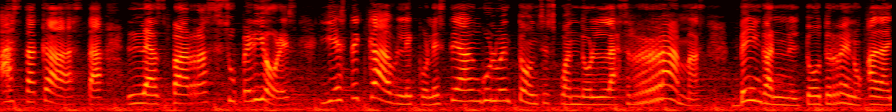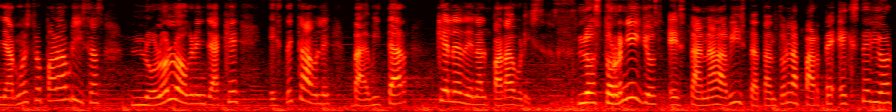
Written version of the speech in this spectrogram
hasta acá, hasta las barras superiores. Y este cable con este ángulo entonces, cuando las ramas vengan en el todoterreno a dañar nuestro parabrisas, no lo logren ya que este cable va a evitar que le den al parabrisas. Los tornillos están a la vista, tanto en la parte exterior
